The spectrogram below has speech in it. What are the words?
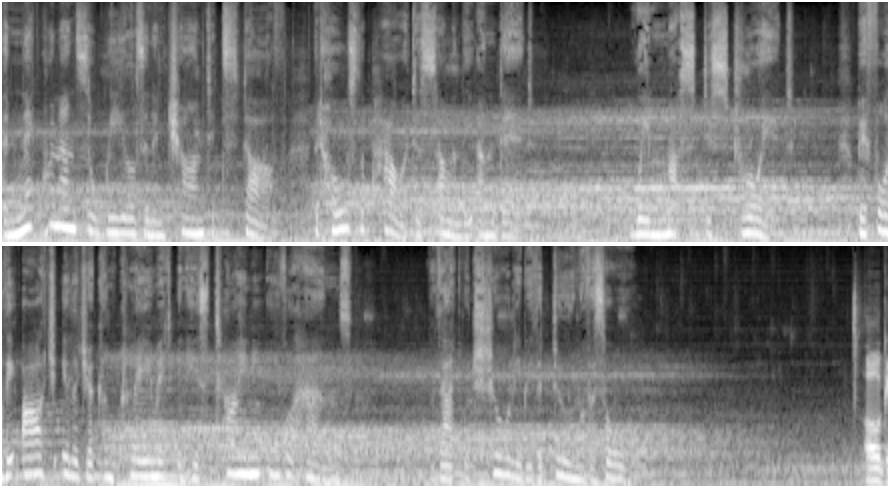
The necromancer wields an enchanted staff that holds the power to summon the undead. We must destroy it before the Arch can claim it in his tiny evil hands. That would surely be the doom of us all. Ok.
